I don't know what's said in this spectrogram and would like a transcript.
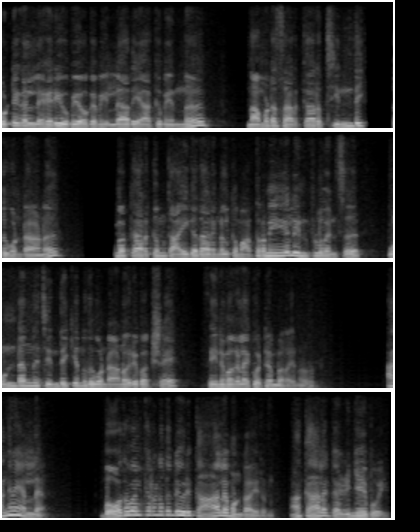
കുട്ടികൾ ലഹരി ഉപയോഗം ഇല്ലാതെയാക്കുമെന്ന് നമ്മുടെ സർക്കാർ ചിന്തിക്കുന്നതുകൊണ്ടാണ്. സിനിമക്കാർക്കും കായിക താരങ്ങൾക്കും അത്രമേൽ ഇൻഫ്ലുവൻസ് ഉണ്ടെന്ന് ചിന്തിക്കുന്നത് കൊണ്ടാണ് ഒരുപക്ഷെ സിനിമകളെ കുറ്റം പറയുന്നത്. അങ്ങനെയല്ല. ബോധവൽക്കരണത്തിന്റെ ഒരു കാലമുണ്ടായിരുന്നു. ആ കാലം കഴിഞ്ഞേ പോയി.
